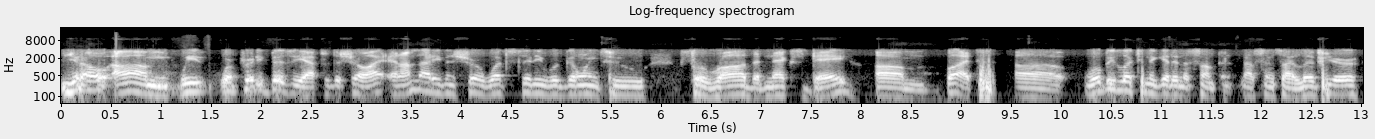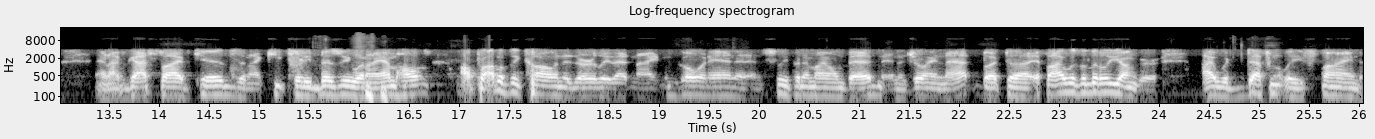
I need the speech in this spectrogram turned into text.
You know, um, we we're pretty busy after the show, I, and I'm not even sure what city we're going to for Raw the next day. Um, but uh, we'll be looking to get into something now. Since I live here and I've got five kids and I keep pretty busy when I am home, I'll probably call in it early that night and going in and sleeping in my own bed and enjoying that. But uh, if I was a little younger, I would definitely find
